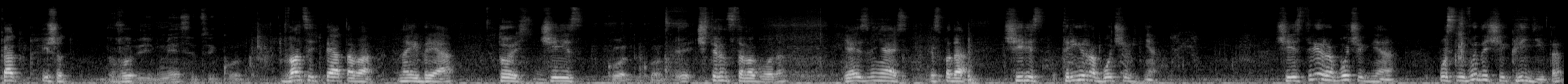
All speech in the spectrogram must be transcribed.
как пишут в месяц и год. 25 ноября, то есть через Год, год. 2014 года, я извиняюсь, господа, через три рабочих дня, через три рабочих дня после выдачи кредита,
